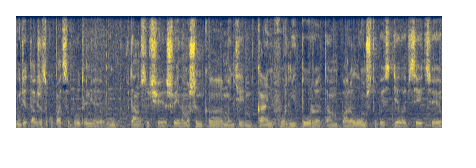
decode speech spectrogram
будет также закупаться оборудование, ну, в данном случае швейная машинка, ткань, фурнитура, там поролон, чтобы сделать все эти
